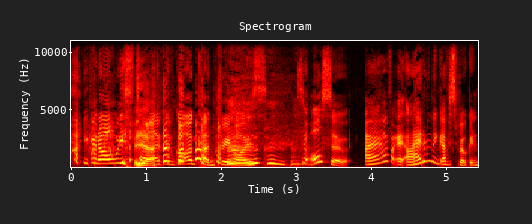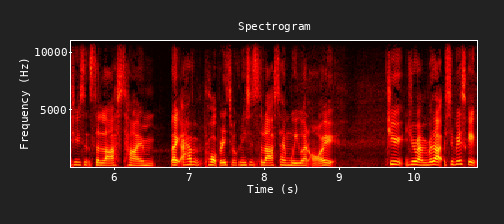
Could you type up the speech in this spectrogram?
you can always tell Yeah. if they've got a country house. So also, I have I don't think I've spoken to you since the last time. Like I haven't properly spoken to you since the last time we went out. Do you, do you remember that? So basically,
